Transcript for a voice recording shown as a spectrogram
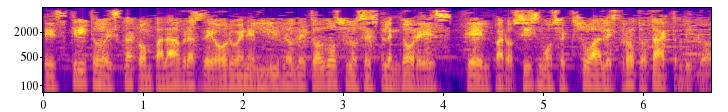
Escrito está con palabras de oro en el libro de todos los esplendores, que el paroxismo sexual es prototáctico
